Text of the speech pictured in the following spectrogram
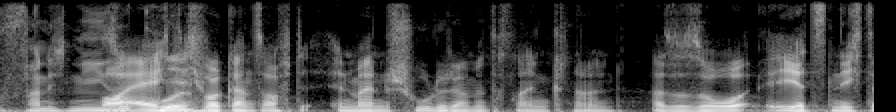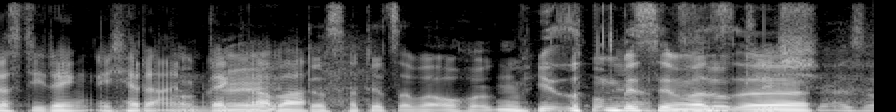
fand ich nie Boah, so echt, cool. ich wollte ganz oft in meine Schule damit reinknallen. Also so, jetzt nicht, dass die denken, ich hätte einen okay, weg, aber das hat jetzt aber auch irgendwie so ein bisschen was Wirklich, äh, also,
